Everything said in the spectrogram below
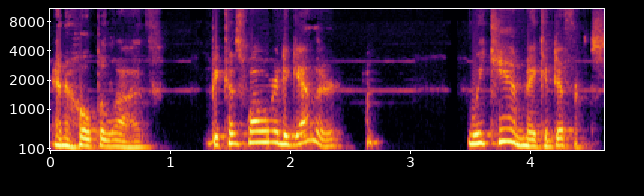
and hope alive. Because while we're together, we can make a difference.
